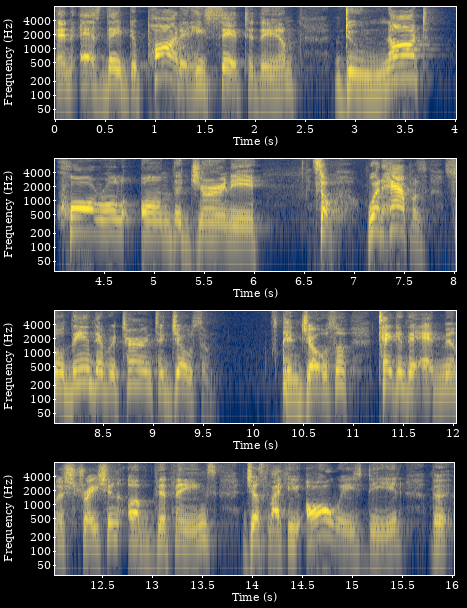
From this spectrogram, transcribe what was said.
and as they departed, he said to them, Do not quarrel on the journey. So what happens? So then they returned to Joseph. And Joseph taking the administration of the things, just like he always did, the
